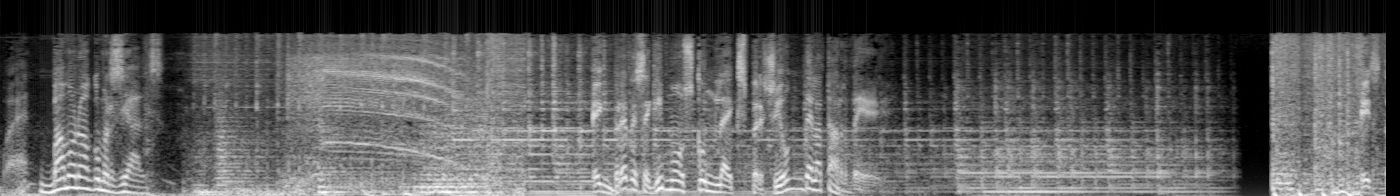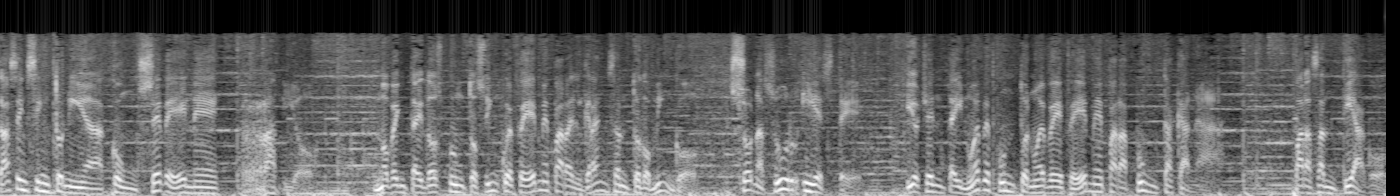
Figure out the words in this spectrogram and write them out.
Bueno, Vámonos a comerciales. En breve seguimos con la expresión de la tarde. Estás en sintonía con CDN Radio. 92.5 FM para el Gran Santo Domingo, zona sur y este. Y 89.9 FM para Punta Cana. Para Santiago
